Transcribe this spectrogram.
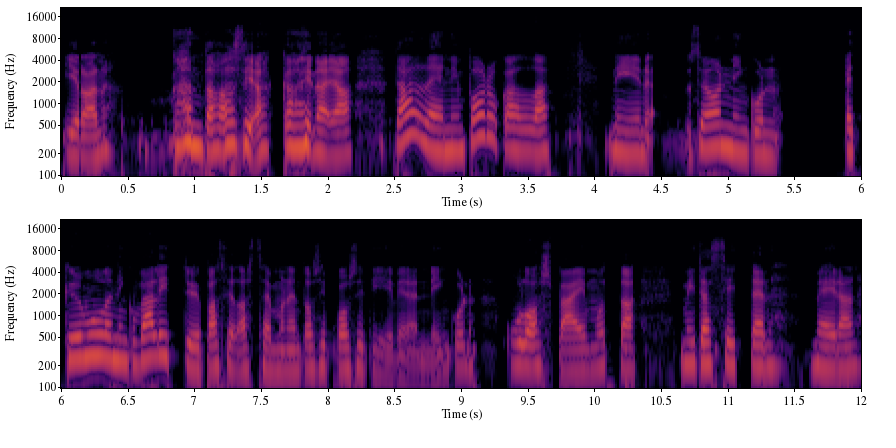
Iran kanta-asiakkaina ja tälleen niin porukalla, niin se on niin kuin, että kyllä mulle niin kuin välittyy Pasilasta semmoinen tosi positiivinen niin kuin ulospäin, mutta mitä sitten meidän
